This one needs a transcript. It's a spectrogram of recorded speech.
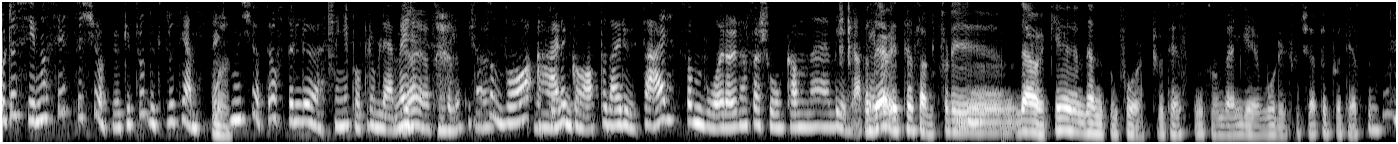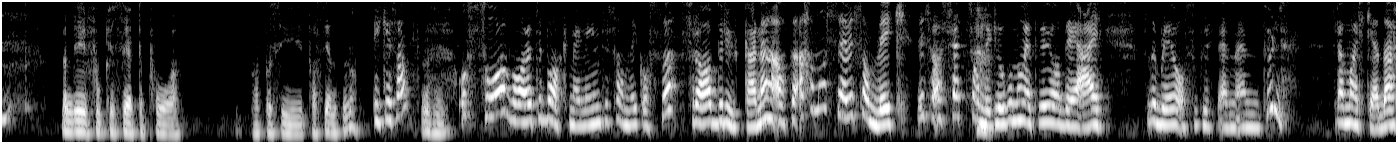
For til syvende og sist så kjøper vi jo ikke produkter og tjenester, men vi kjøper ofte løsninger på problemer. Ja, ja? Så hva er det gapet der ute er som vår organisasjon kan eh, bidra Men til? det er jo interessant, fordi det er jo ikke den som får protesten, som velger hvor de skal kjøpe protesten. Men de fokuserte på, å si, pasienten. da. Ikke sant? Og så var jo tilbakemeldingen til Sandvik også fra brukerne at ah, nå ser vi Sandvik. Vi har sett Sandvik-logoen, nå vet vi hva det er. Så det ble jo også plutselig en, en pull fra markedet.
